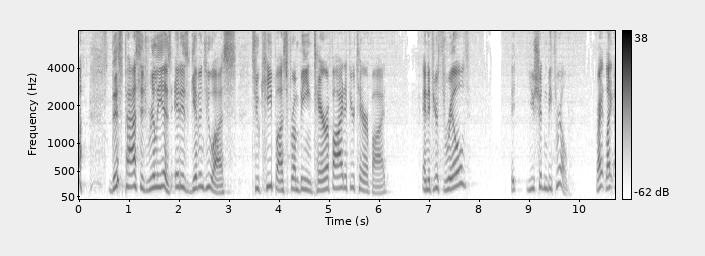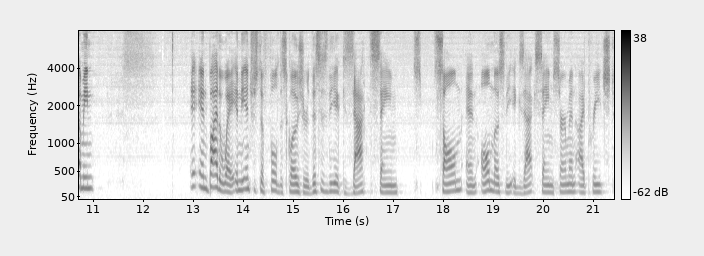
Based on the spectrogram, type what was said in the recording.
this passage really is. It is given to us to keep us from being terrified if you're terrified. And if you're thrilled, it, you shouldn't be thrilled, right? Like, I mean, And by the way, in the interest of full disclosure, this is the exact same psalm and almost the exact same sermon I preached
